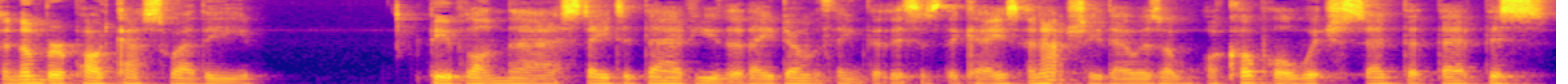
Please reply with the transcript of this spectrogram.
a number of podcasts where the people on there stated their view that they don't think that this is the case. And actually, there was a, a couple which said that this,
